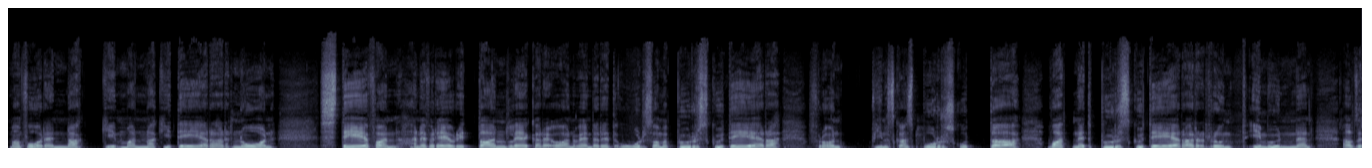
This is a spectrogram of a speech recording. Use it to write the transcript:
Man får en nacki, man nakiterar någon. Stefan, han är för övrigt tandläkare och använder ett ord som purskutera från finskans purskuttaa, vattnet purskuterar runt i munnen. Alltså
